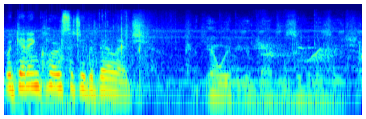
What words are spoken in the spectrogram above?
We're getting closer to the village. I can't wait to get back to civilization.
